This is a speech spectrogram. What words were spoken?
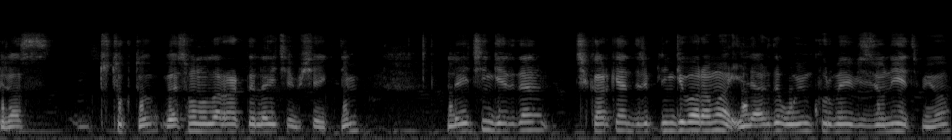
biraz tutuktu. Ve son olarak da Laiç'e bir şey ekleyeyim. Laiç'in geriden çıkarken driplingi var ama ileride oyun kurmaya vizyonu yetmiyor.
